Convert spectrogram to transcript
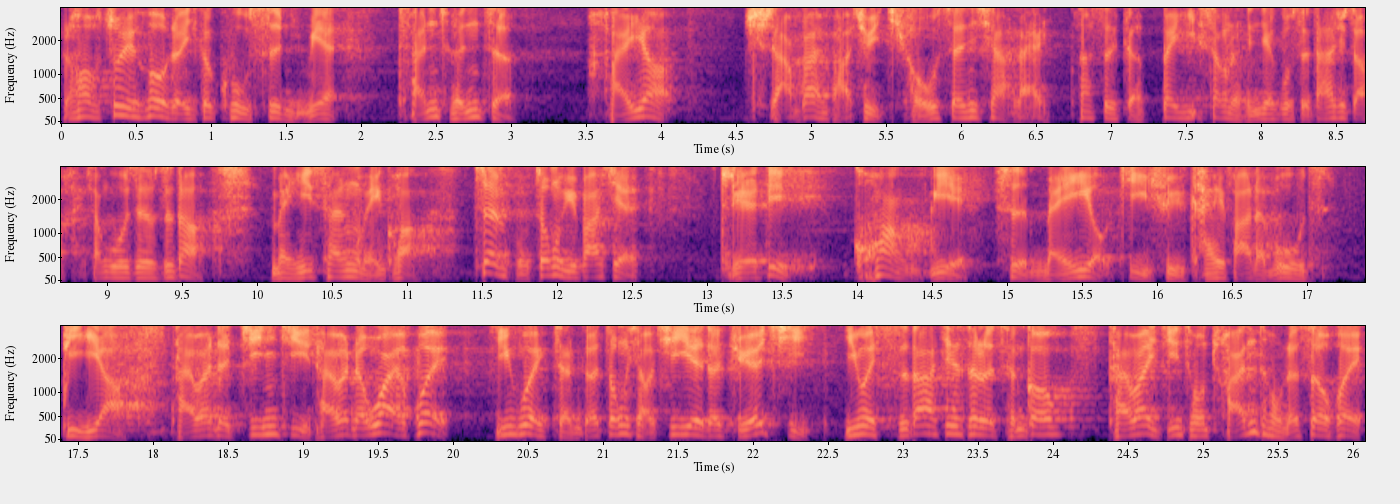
然后最后的一个故事里面，残存者还要想办法去求生下来，那是个悲伤的人间故事。大家去找海上故事就知道，煤山煤矿，政府终于发现，决定矿业是没有继续开发的物质必要。台湾的经济，台湾的外汇。因为整个中小企业的崛起，因为十大建设的成功，台湾已经从传统的社会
